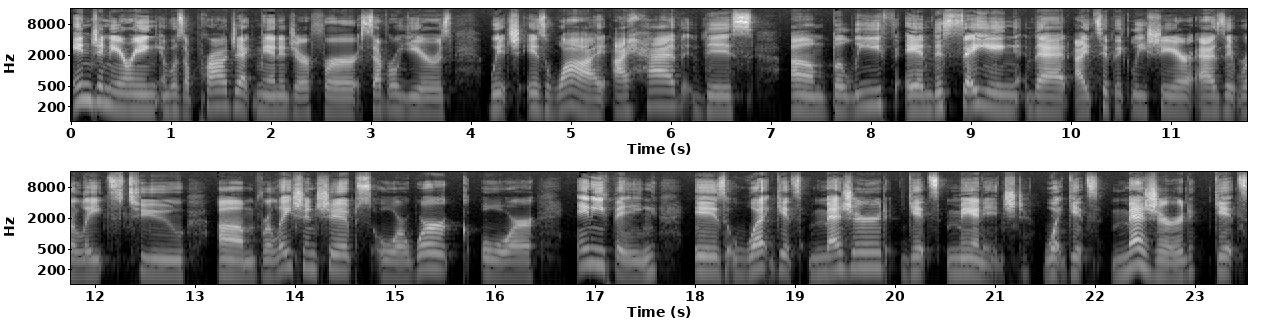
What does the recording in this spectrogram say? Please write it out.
engineering and was a project manager for several years, which is why I have this um, belief and this saying that I typically share as it relates to um, relationships or work or anything is what gets measured gets managed. What gets measured gets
